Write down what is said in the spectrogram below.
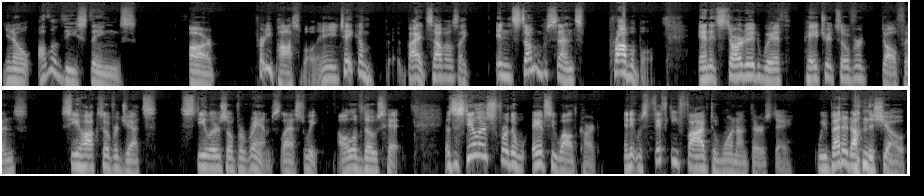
you know, all of these things are pretty possible. And you take them by itself, I was like, in some sense, probable. And it started with Patriots over Dolphins, Seahawks over Jets, Steelers over Rams last week. All of those hit. It was the Steelers for the AFC wild card, and it was 55 to 1 on Thursday. We bet it on the show.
